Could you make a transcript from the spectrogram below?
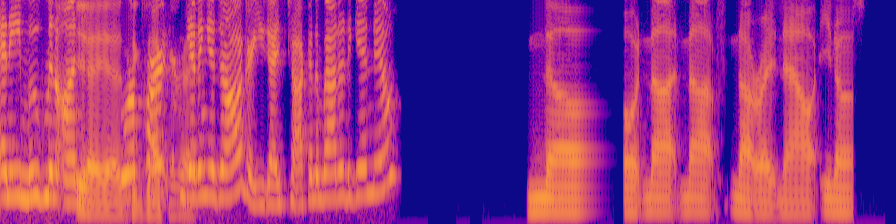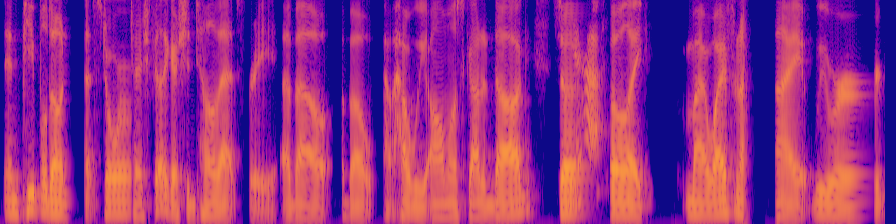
Any movement on yeah, yeah, your exactly part right. getting a dog? Are you guys talking about it again now? No, not not not right now. You know, and people don't that story. I feel like I should tell that story about about how we almost got a dog. So, yeah. so like my wife and I, we were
